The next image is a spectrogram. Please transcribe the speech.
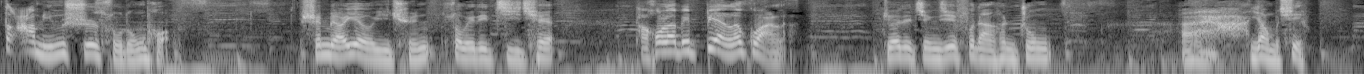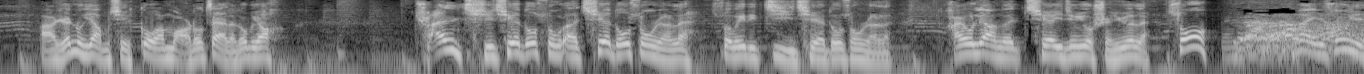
大名士苏东坡，身边也有一群所谓的姬妾，他后来被贬了官了，觉得经济负担很重，哎呀，养不起，啊，人都养不起，狗啊猫都宰了都不要，全妻妾都送呃妾都送人了，所谓的姬妾都送人了，还有两个妾已经有身孕了，送，买一送一，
